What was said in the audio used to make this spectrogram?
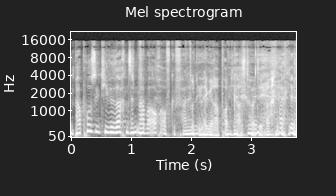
Ein paar positive Sachen sind mir aber auch aufgefallen. Wird ein längerer Podcast heute, ja.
